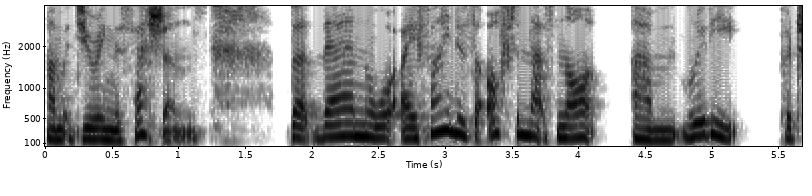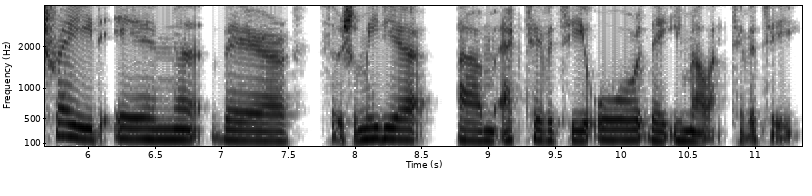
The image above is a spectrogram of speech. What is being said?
um, during the sessions. But then what I find is that often that's not um, really portrayed in their social media um, activity or their email activity.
